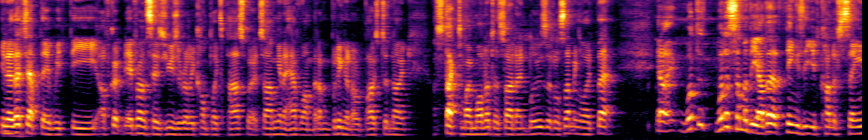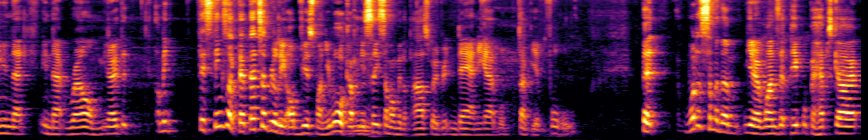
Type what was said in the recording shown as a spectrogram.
You know, that's up there with the. I've got everyone says use a really complex password, so I'm going to have one, but I'm putting it on a post-it note stuck to my monitor so I don't lose it or something like that. You know, what what are some of the other things that you've kind of seen in that in that realm? You know, that, I mean, there's things like that. That's a really obvious one. You walk up and you hmm. see someone with a password written down. You go, well, don't be a fool. But what are some of the you know ones that people perhaps go,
